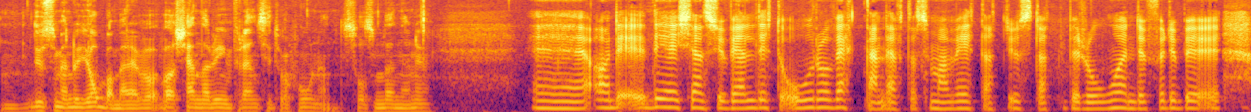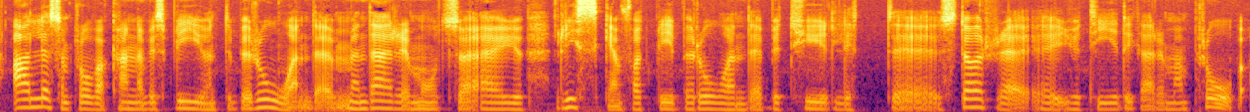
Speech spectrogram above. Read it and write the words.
Mm. Du som ändå jobbar med det, vad, vad, känner du inför den situationen, så som den är nu? Eh, ja, det, det, känns ju väldigt oroväckande eftersom man vet att just att beroende, för det, alla som provar cannabis blir ju inte beroende, men däremot så är ju risken för att bli beroende betydligt Eh, större eh, ju tidigare man provar.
